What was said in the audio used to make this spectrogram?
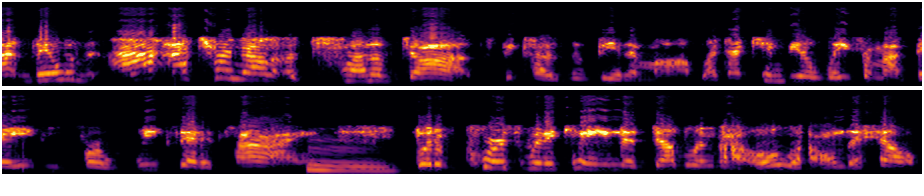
I, there was I, I turned down a ton of jobs because of being a mom. Like I can't be away from my baby for weeks at a time. Mm, But of course, when it came to doubling Viola on the help,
